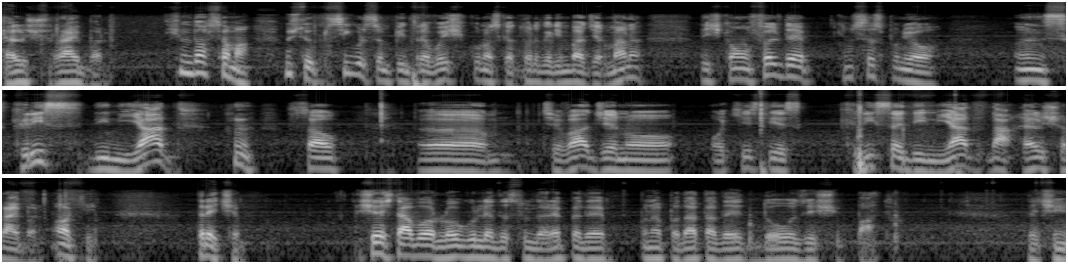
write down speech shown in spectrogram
Hellschreiber. Și nu dau seama. Nu știu, sigur sunt printre voi și cunoscători de limba germană, deci ca un fel de, cum să spun eu, înscris din iad sau uh, ceva gen o, o chestie scrisă din iad, da, Hellschreiber. Ok, trecem. Și ăștia vor logurile destul de repede până pe data de 24. Deci în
